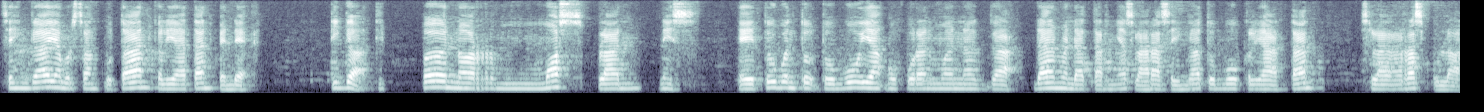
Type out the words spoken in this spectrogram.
sehingga yang bersangkutan kelihatan pendek. Tiga, tipe penormos planis, yaitu bentuk tubuh yang ukuran menegak dan mendatarnya selaras sehingga tubuh kelihatan selaras pula.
